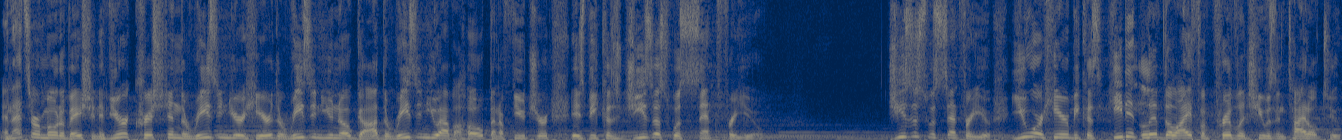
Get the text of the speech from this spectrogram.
And that's our motivation. If you're a Christian, the reason you're here, the reason you know God, the reason you have a hope and a future is because Jesus was sent for you. Jesus was sent for you. You are here because he didn't live the life of privilege he was entitled to.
